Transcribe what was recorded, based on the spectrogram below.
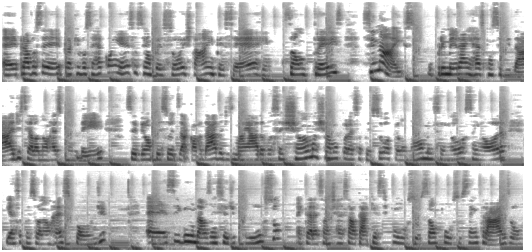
É, para você, para que você reconheça se uma pessoa está em PCR, são três sinais. O primeiro é a irresponsividade, se ela não responder, você vê uma pessoa desacordada, desmaiada, você chama, chama por essa pessoa pelo nome, senhor, senhora, e essa pessoa não responde. É, segundo, a ausência de pulso. É interessante ressaltar que esse pulso são pulsos centrais, ou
